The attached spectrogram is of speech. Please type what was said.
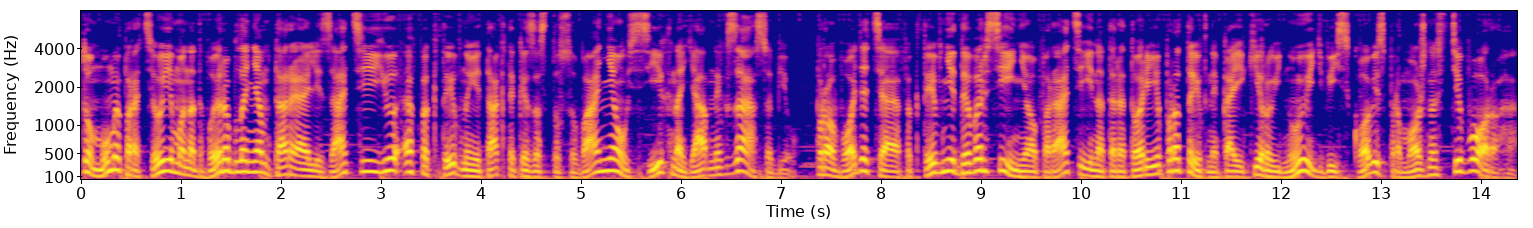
Тому ми працюємо над виробленням та реалізацією ефективної тактики застосування усіх наявних засобів. Проводяться ефективні диверсійні операції на території противника, які руйнують військові спроможності ворога.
